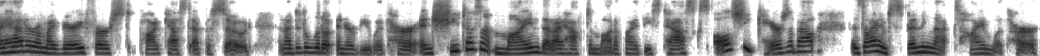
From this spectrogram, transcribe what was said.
I had her on my very first podcast episode and I did a little interview with her, and she doesn't mind that I have to modify these tasks. All she cares about is that I am spending that time with her.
